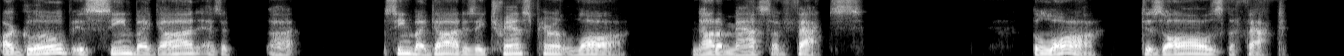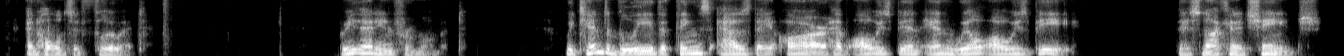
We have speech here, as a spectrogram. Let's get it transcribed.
Our globe is seen by God as a uh, seen by God as a transparent law, not a mass of facts. The law dissolves the fact and holds it fluid. Breathe that in for a moment. We tend to believe that things as they are have always been and will always be, that it's not going to change.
